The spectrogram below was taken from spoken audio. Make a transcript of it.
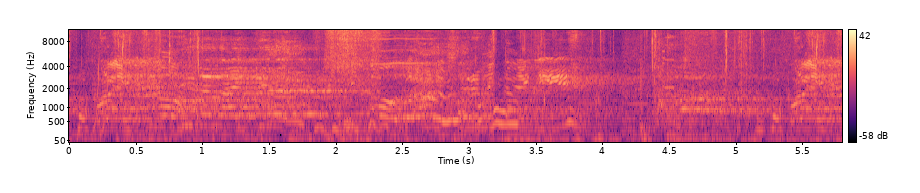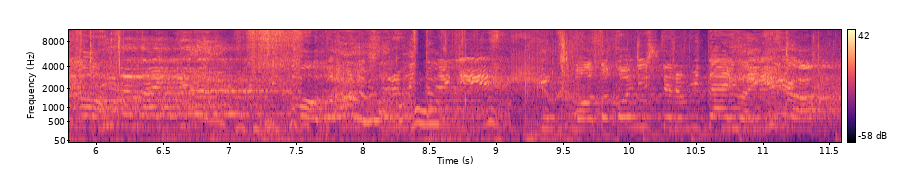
ほらいつも。みんな泣いてるいつもドラムしてるみたいに。ほらいつもみんな泣いてるいつもドラムしてるみたいに。いつも男にしてるみたいに。いけよ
